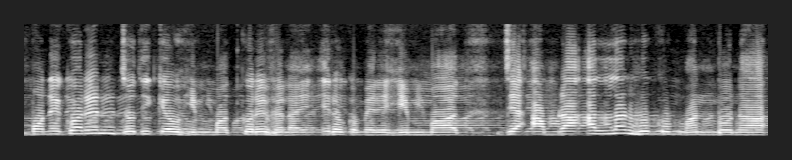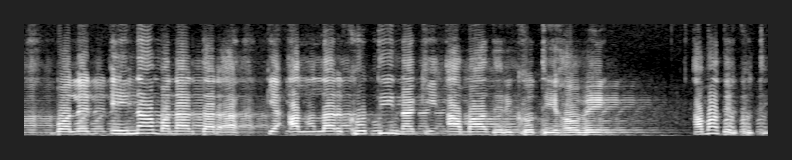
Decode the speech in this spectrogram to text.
মনে করেন যদি কেউ হিম্মত করে ফেলায় এরকমের হিম্মত যে আমরা আল্লাহর হুকুম মানব না। বলেন, এই না মানার দ্বারা কি আল্লাহর ক্ষতি নাকি আমাদের ক্ষতি হবে? আমাদের ক্ষতি।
